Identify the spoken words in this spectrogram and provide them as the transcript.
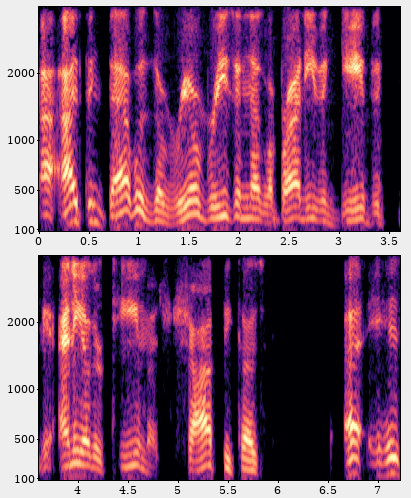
I think that was the real reason that LeBron even gave any other team a shot because uh, his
